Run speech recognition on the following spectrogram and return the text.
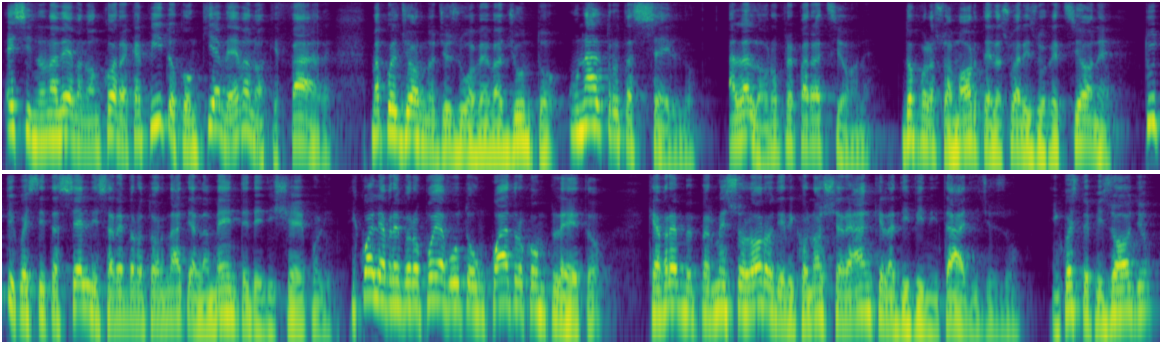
essi non avevano ancora capito con chi avevano a che fare, ma quel giorno Gesù aveva aggiunto un altro tassello alla loro preparazione. Dopo la sua morte e la sua risurrezione, tutti questi tasselli sarebbero tornati alla mente dei discepoli, i quali avrebbero poi avuto un quadro completo che avrebbe permesso loro di riconoscere anche la divinità di Gesù. In questo episodio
